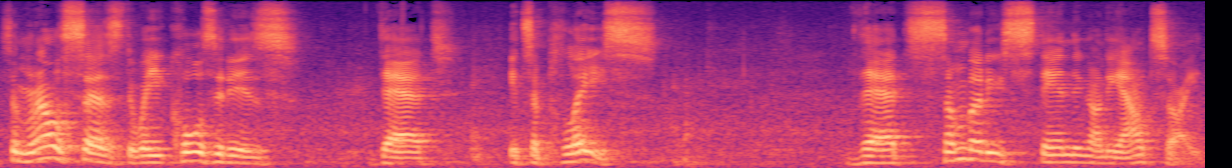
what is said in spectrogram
So Maharal says the way he calls it is that it's a place that somebody standing on the outside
